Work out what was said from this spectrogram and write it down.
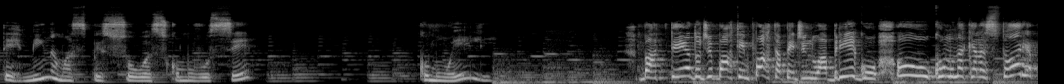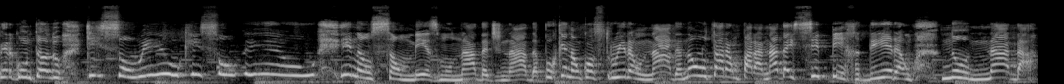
terminam as pessoas como você? Como ele? Batendo de porta em porta pedindo abrigo, ou como naquela história perguntando: quem sou eu? Quem sou eu? E não são mesmo nada de nada, porque não construíram nada, não lutaram para nada e se perderam no nada.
